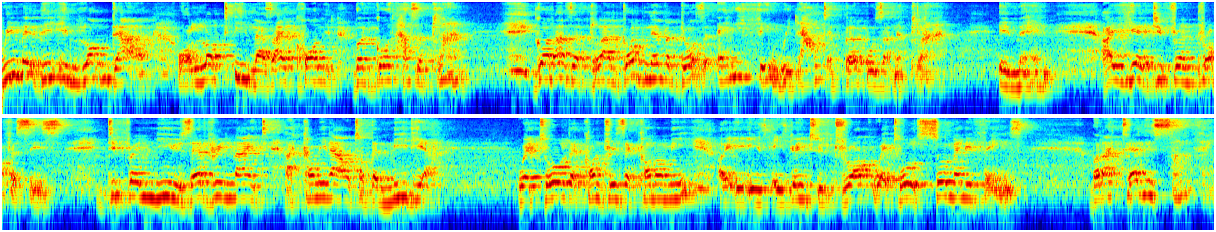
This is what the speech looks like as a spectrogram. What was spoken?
We may be in lockdown or locked in, as I call it, but God has a plan. God has a plan. God never does anything without a purpose and a plan. Amen. I hear different prophecies, different news every night are coming out of the media we're told the country's economy uh, is, is going to drop. We're told so many things. But I tell you something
